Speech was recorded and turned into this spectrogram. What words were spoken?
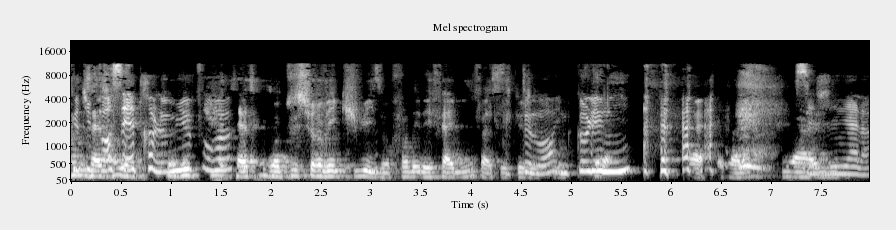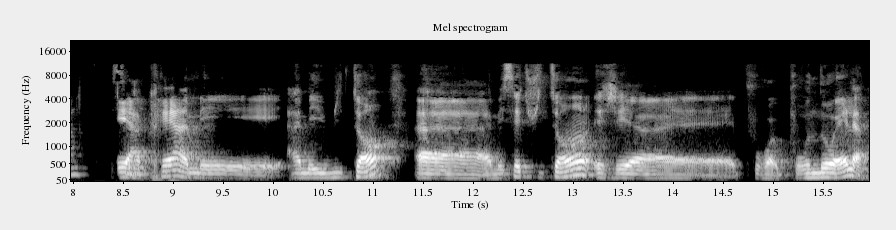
que tu pensais être le mieux pour eux. ils ont tous survécu et ils ont fondé des familles. Enfin, c'est ce que Exactement, une colonie. c'est génial. Hein. Et après, à mes, à mes 8 ans, euh, mes 7-8 ans, j'ai, euh, pour, pour Noël,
